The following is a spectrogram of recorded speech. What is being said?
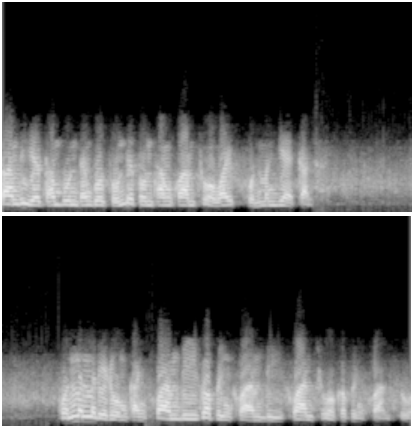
การที่จะทำบุญทำกุศลจะตนทำความชั่วไว้ผลมันแยกกัน ผลมันไม่ได้รวมกัน ความดีก็เป็นความดี ความชั่วก็เป็นความชั่ว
